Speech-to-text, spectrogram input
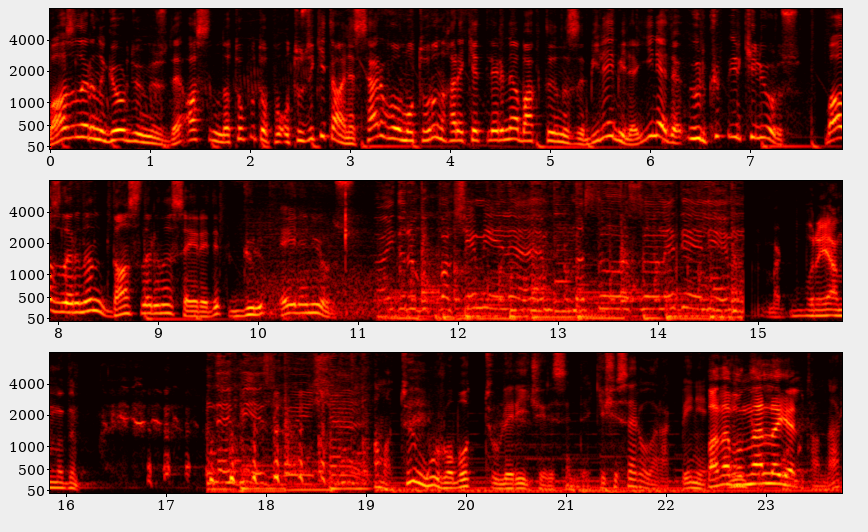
Bazılarını gördüğümüzde aslında topu topu 32 tane servo motorun hareketlerine baktığımızı bile bile yine de ürküp irkiliyoruz. Bazılarının danslarını seyredip gülüp eğleniyoruz. Kaydırıp bak Cemilem Nasıl nasıl edelim Bak burayı anladım. Ama tüm bu robot türleri içerisinde kişisel olarak beni Bana bunlarla gel. korkutanlar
